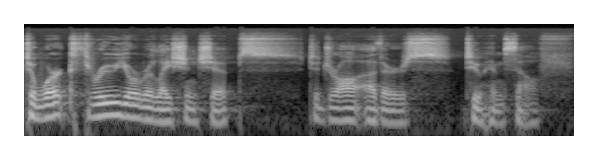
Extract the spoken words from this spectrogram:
to work through your relationships to draw others to himself.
